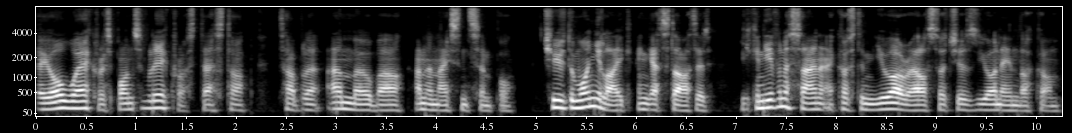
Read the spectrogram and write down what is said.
They all work responsively across desktop, tablet and mobile and are nice and simple. Choose the one you like and get started. You can even assign it a custom URL such as yourname.com.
